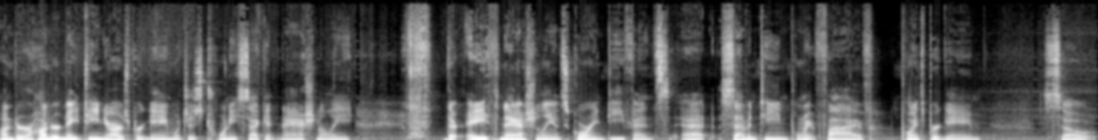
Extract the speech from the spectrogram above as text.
under 118 yards per game, which is 22nd nationally. They're eighth nationally in scoring defense at 17.5 points per game. So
